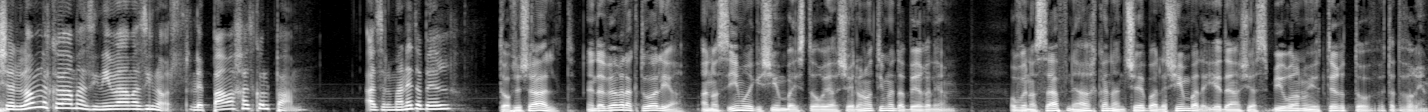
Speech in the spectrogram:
שלום לכל המאזינים והמאזינות, לפעם אחת כל פעם. אז על מה נדבר? טוב ששאלת. נדבר על אקטואליה, הנושאים רגישים בהיסטוריה שלא נוטים לדבר עליהם. ובנוסף, נארח כאן אנשי בלשים בעלי ידע שיסבירו לנו יותר טוב את הדברים.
